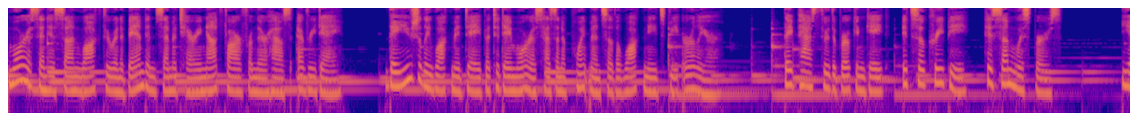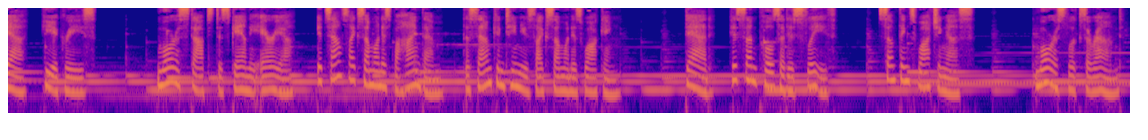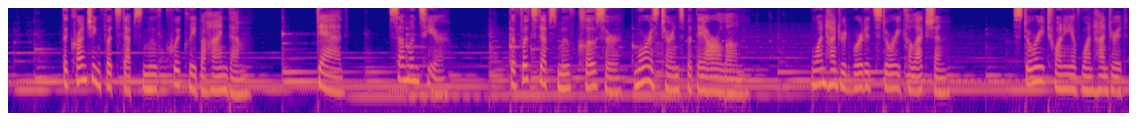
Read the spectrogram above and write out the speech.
Morris and his son walk through an abandoned cemetery not far from their house every day. They usually walk midday, but today Morris has an appointment, so the walk needs be earlier. They pass through the broken gate. It's so creepy, his son whispers. Yeah, he agrees. Morris stops to scan the area. It sounds like someone is behind them. The sound continues like someone is walking. Dad, his son pulls at his sleeve. Something's watching us. Morris looks around. The crunching footsteps move quickly behind them. Dad. Someone's here. The footsteps move closer, Morris turns, but they are alone. 100 Worded Story Collection. Story 20 of 100.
